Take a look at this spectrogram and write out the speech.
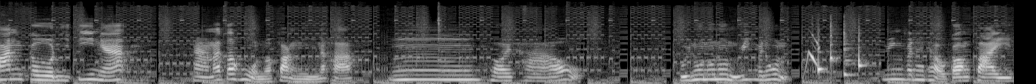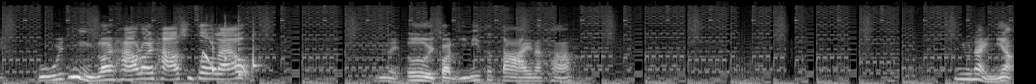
มั่นเกินอีตี้เนี้ยนางน่าจะโหนมาฝั่งนี้นะคะ อืมรอยเท้าอุ้ยนู่นนู่นนู่นวิ่งไปนู่น วิ่งไปแถวๆกองไฟอุ้ยรอยเท้ารอยเท้าฉันเจอแล้วอยู่ไหนเอ่ยก่อนอีนี่จะตายนะคะ อยู่ไหนเนี่ย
